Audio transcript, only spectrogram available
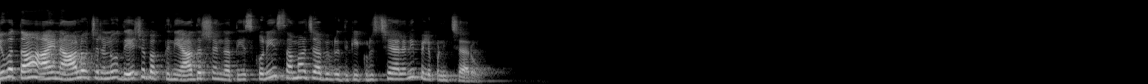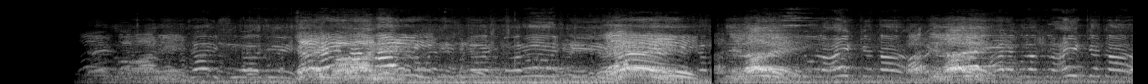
యువత ఆయన ఆలోచనలు దేశభక్తిని ఆదర్శంగా తీసుకుని సమాజాభివృద్ధికి కృషి చేయాలని పిలుపునిచ్చారు. జై శివాజీ జై భవానీ శివాజీ మహారాజ్కి జై వర్ధిల్లాలి ఐక్యత వర్ధిల్లాలి భారతకులందరూ ఐక్యత వర్ధిల్లాలి భారతకులందరూ ఐక్యత వర్ధిల్లాలి జై భవానీ జై భవానీ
